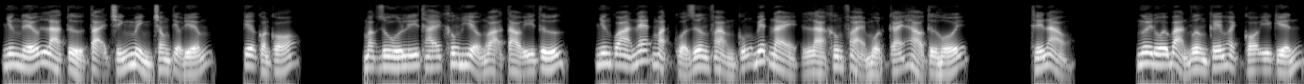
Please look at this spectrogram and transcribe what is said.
nhưng nếu là tử tại chính mình trong tiểu điếm, kia còn có. Mặc dù Lý Thái không hiểu ngọa tào ý tứ, nhưng qua nét mặt của Dương Phàm cũng biết này là không phải một cái hảo từ hối. Thế nào? Ngươi đối bản vương kế hoạch có ý kiến?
